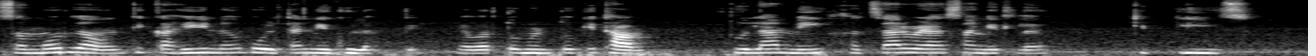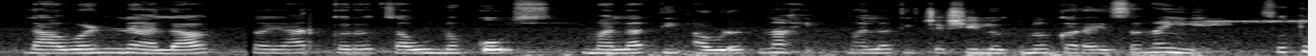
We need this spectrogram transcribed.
समोर जाऊन ती काही न बोलता निघू लागते. यावर तो म्हणतो की थांब तुला मी हजार वेळा सांगितलं की प्लीज लावण्याला तयार करत जाऊ नकोस. मला ती आवडत नाही. मला तिच्याशी लग्न करायचं नाही आहे सो तू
